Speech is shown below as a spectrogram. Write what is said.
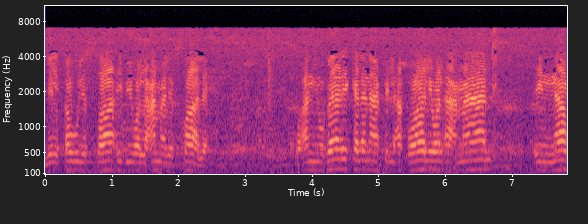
للقول الصائب والعمل الصالح وأن يبارك لنا في الأقوال والأعمال إنه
